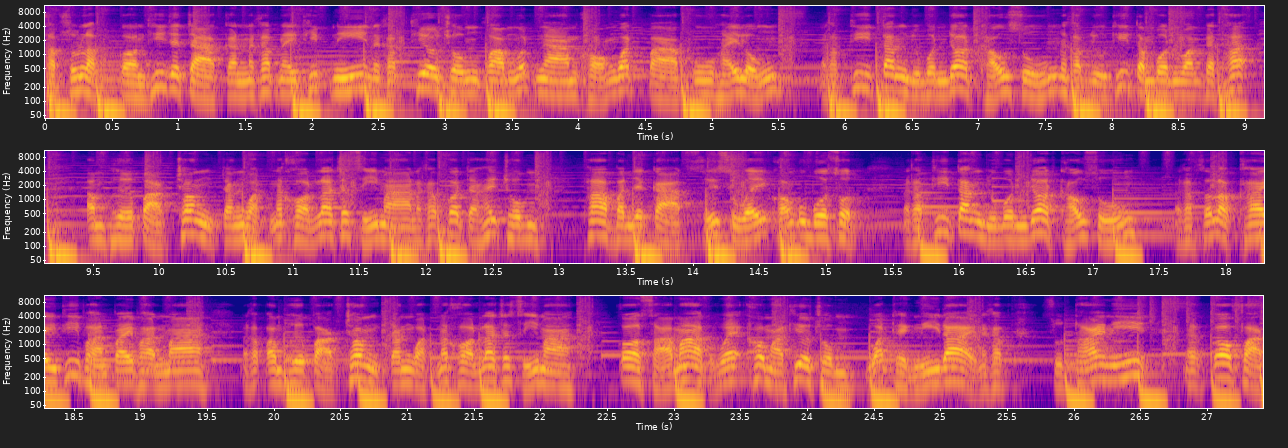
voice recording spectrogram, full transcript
ครับสำหรับก่อนที่จะจากกันนะครับในทริปนี้นะครับเที่ยวชมความงดงามของวัดป่าภูไหหลงนะครับที่ตั้งอยู่บนยอดเขาสูงนะครับอยู่ที่ตำบลวังกระทะอำเภอปากช่องจังหวัดนครราชสีมานะครับก็จะให้ชมภาพบรรยากาศสวยๆของอุโบสถ นะครับที่ตั้งอยู่บนยอดเขาสูงนะครับสำหรับใครที่ผ่านไปผ่านมานะครับอำเภอปากช่องจังหวัดนครราชสีมา ก็สามารถแวะเข้ามาเที่ยวชมวัดแห่งนี้ได้นะครับ สุดท้ายนี้นะก็ฝาก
